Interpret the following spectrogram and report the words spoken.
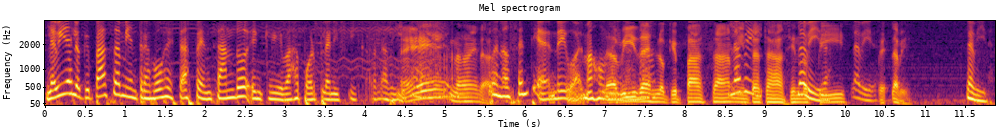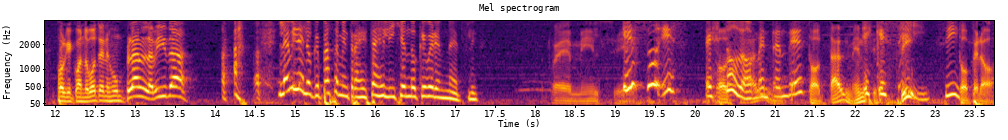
la vida es lo que pasa mientras vos estás pensando en que vas a poder planificar la vida. Eh, no, la- Bueno, se entiende igual, más o La menos. vida ¿no? es lo que pasa La mientras estás haciendo la vida, pis. la vida. La vida. La vida. Porque cuando vos tenés un plan, la vida. La vida es lo que pasa mientras estás eligiendo qué ver en Netflix. Sí. Eso es, es todo, ¿me entendés? Totalmente. Es que sí, sí. To- pero.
